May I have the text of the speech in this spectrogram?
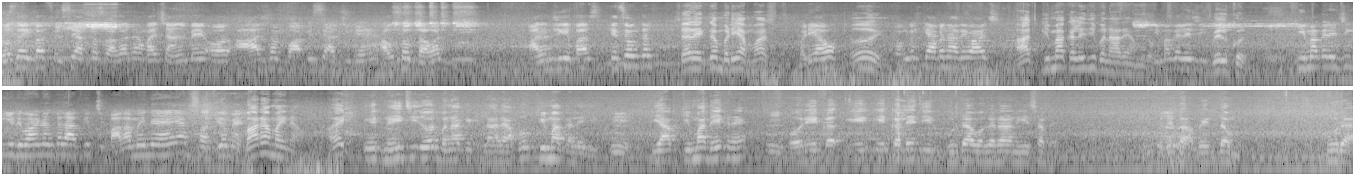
दोस्तों एक बार फिर से आपका स्वागत है हमारे चैनल में और आज हम वापस से आ चुके हैं हाउस ऑफ़ दावत आनंद जी के पास। कैसे हो अंकल? सर एकदम बढ़िया मस्त। बढ़िया हो। तो अंकल क्या बना रहे हो आज? आज कीमा कलेजी बना रहे हैं हम लोग। कीमा कलेजी? बिल्कुल। कीमा कलेजी की ये डिमांड अंकल आपके बारह महीने है या सर्दियों में? बारह महीना। एक नई चीज़ और बना के खिला रहे हैं आपको कीमा कलेजी। हम्म, ये आप कीमा देख रहे हैं हम्म। और ये ये ये कलेजी गुर्दा वगैरह ये सब है। तो देखो आप एकदम पूरा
